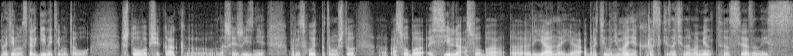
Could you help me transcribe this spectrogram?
На тему ностальгии, на тему того, что вообще, как э, в нашей жизни происходит, потому что э, особо сильно, особо э, рьяно я обратил внимание как раз-таки, знаете, на момент, связанный с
